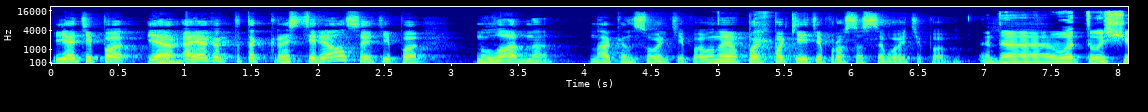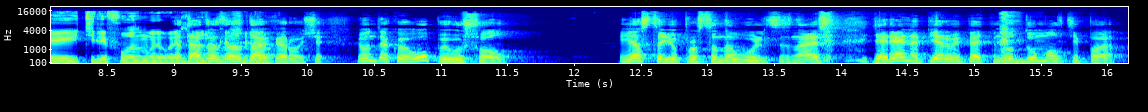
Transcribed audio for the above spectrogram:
Я, типа, я, а я как-то так растерялся, типа, ну ладно, на консоль, типа, он ее в пакете просто с собой, типа. Да, вот еще и телефон мой возьми, Да-да-да, да, короче. И он такой, оп, и ушел. И я стою просто на улице, знаешь. Я реально первые пять минут думал, типа,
